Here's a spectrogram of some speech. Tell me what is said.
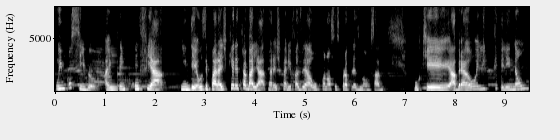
o impossível. A gente tem que confiar em Deus e parar de querer trabalhar, parar de querer fazer algo com nossas próprias mãos, sabe? Porque Abraão, ele, ele não,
